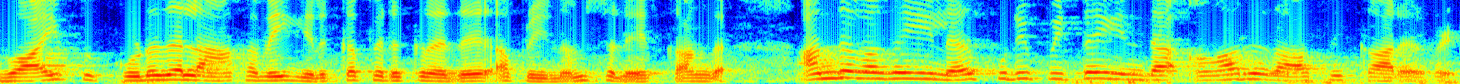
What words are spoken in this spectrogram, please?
வாய்ப்பு கூடுதலாகவே இருக்கப்பெறுகிறது அப்படின்னும் சொல்லியிருக்காங்க. அந்த வகையில் குறிப்பிட்ட இந்த ஆறு ராசிக்காரர்கள்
